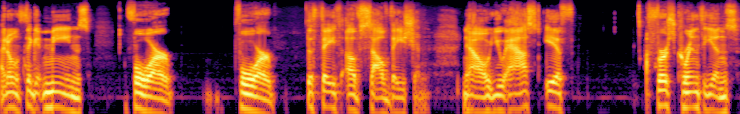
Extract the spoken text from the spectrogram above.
I don't think it means for for the faith of salvation. Now, you asked if First Corinthians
